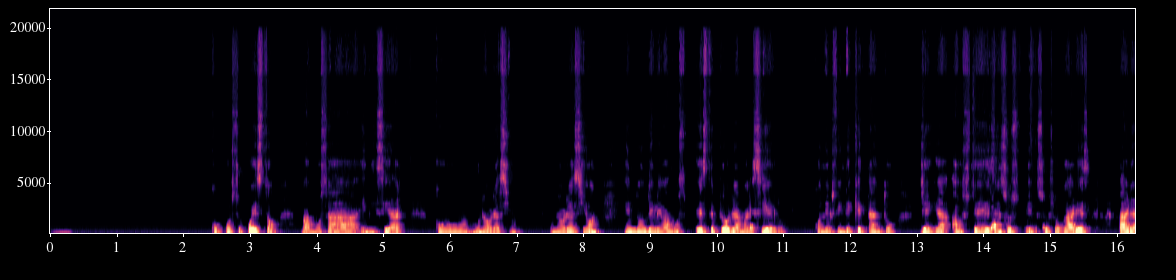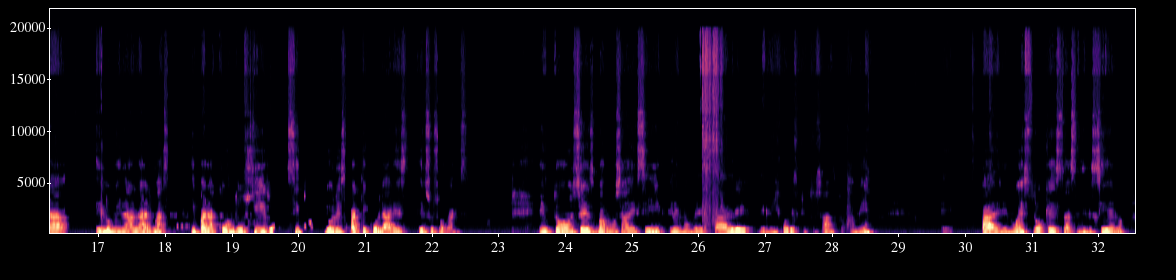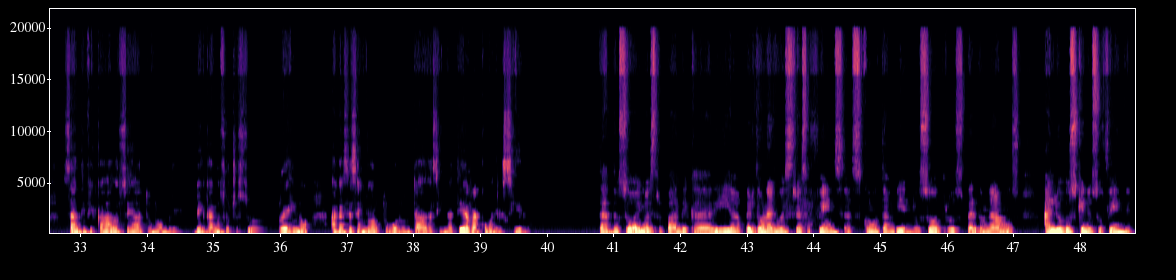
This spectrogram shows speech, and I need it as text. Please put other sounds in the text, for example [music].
Por supuesto, vamos a iniciar con una oración, una oración en donde elevamos este programa al cielo con el fin de que tanto llegue a ustedes en sus, en sus hogares para iluminar almas y para conducir situaciones particulares en sus hogares. Entonces vamos a decir en el nombre del Padre, del Hijo, del Espíritu Santo. Amén. Padre nuestro que estás en el cielo, santificado sea tu nombre. Venga a nosotros tu reino. Hágase, Señor, tu voluntad, así en la tierra como en el cielo. Danos hoy nuestro pan de cada día, perdona nuestras ofensas, como también nosotros perdonamos a los que nos ofenden.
